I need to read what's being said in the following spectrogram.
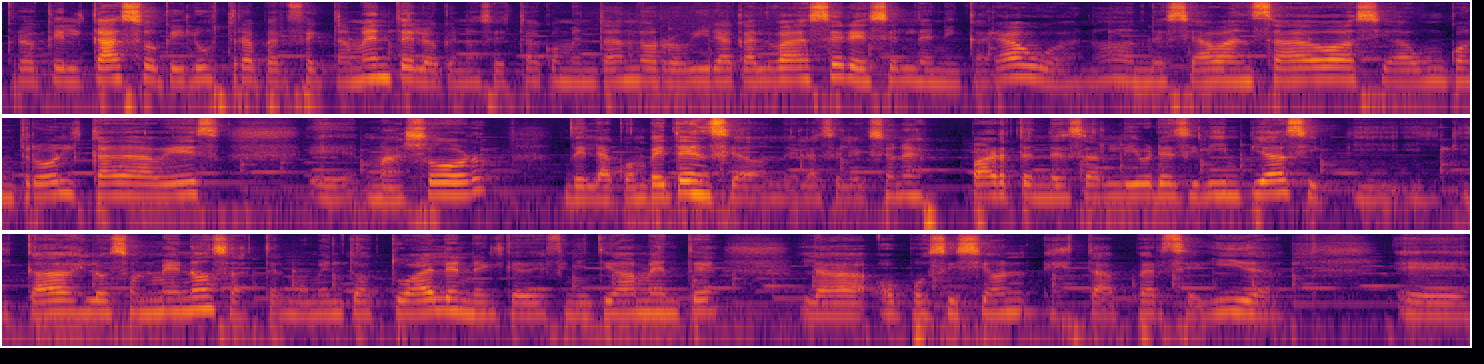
Creo que el caso que ilustra perfectamente lo que nos está comentando Rovira Calvácer es el de Nicaragua, donde se ha avanzado hacia un control cada vez eh, mayor de la competencia, donde las elecciones parten de ser libres y limpias y, cada vez lo son menos hasta el momento actual en el que definitivamente la oposición está perseguida. Eh,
